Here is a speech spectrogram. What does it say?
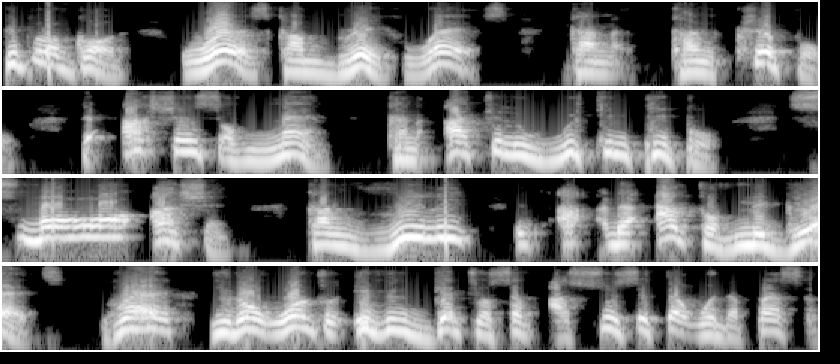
People of God, words can break, words can, can cripple. The actions of men can actually weaken people. Small action can really, Uh, the act of neglect, where you don't want to even get yourself associated with the person.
